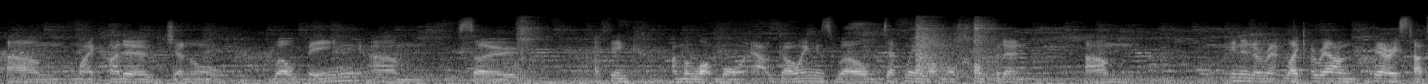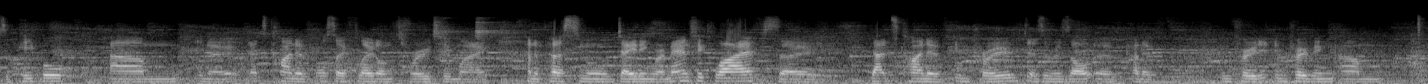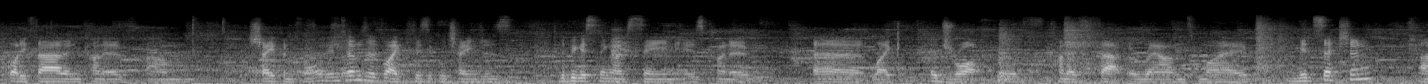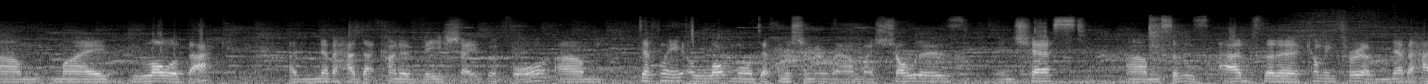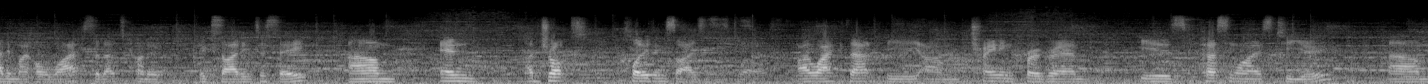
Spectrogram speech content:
um, my kind of general well-being. Um, so I think I'm a lot more outgoing as well, definitely a lot more confident um, in and around, like around various types of people. Um, you know, that's kind of also flowed on through to my kind of personal dating romantic life. So that's kind of improved as a result of kind of improved, improving um, body fat and kind of um, shape and form. In terms of like physical changes, the biggest thing I've seen is kind of uh, like a drop of kind of fat around my midsection, um, my lower back I've never had that kind of V shape before. Um, definitely a lot more definition around my shoulders and chest. Um, so there's abs that are coming through I've never had in my whole life, so that's kind of exciting to see. Um, and I've dropped clothing sizes as well. I like that the um, training program is personalised to you. Um,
